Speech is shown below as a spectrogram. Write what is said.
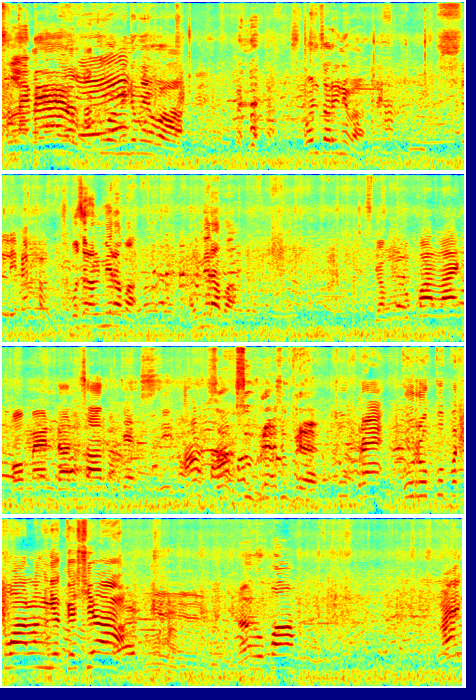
Selebel. Aku mau minumnya, Pak. Sponsor ini, Pak. Sponsor Almira, Pak. Almira, Pak. Jangan lupa like, komen, dan share ke si Subre, Subre. Subre, guruku petualang ya guys ya. Jangan lupa like,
